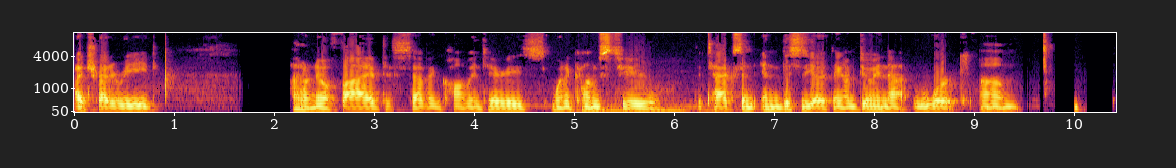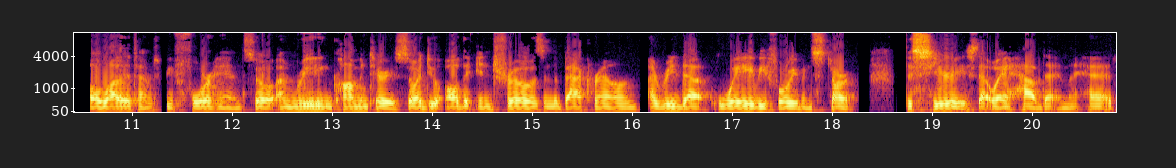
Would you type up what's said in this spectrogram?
I try to read I don't know, 5 to 7 commentaries when it comes to the text and and this is the other thing I'm doing that work um a lot of the times beforehand. So I'm reading commentaries. So I do all the intros and the background. I read that way before we even start the series. That way I have that in my head.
